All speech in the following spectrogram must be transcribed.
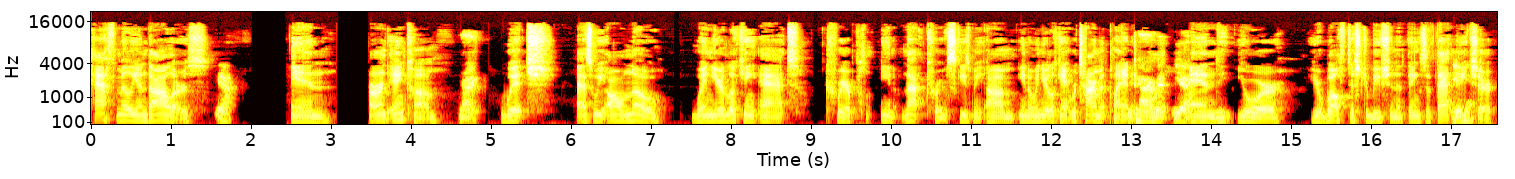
half million dollars Yeah. in earned income, Right. which, as we all know, when you're looking at career, pl- you know, not career, excuse me, um, you know, when you're looking at retirement planning Retirement. Yeah. and your your wealth distribution and things of that Yeah. nature,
